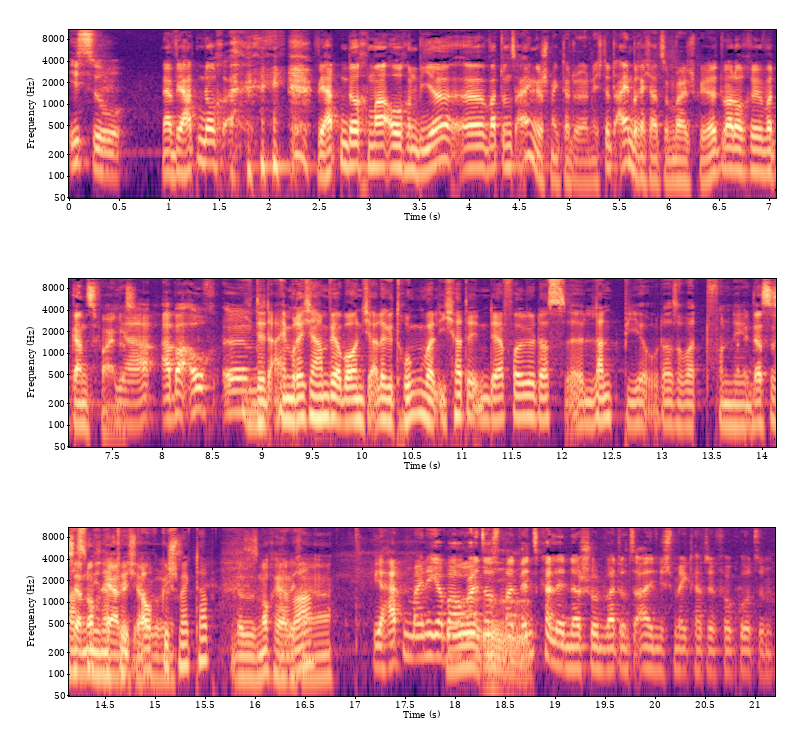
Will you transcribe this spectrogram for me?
Ist so. Na, wir hatten doch, wir hatten doch mal auch ein Bier, äh, was uns eingeschmeckt hat oder nicht. Das Einbrecher zum Beispiel, das war doch äh, was ganz Feines. Ja, aber auch, ähm, Den Einbrecher haben wir aber auch nicht alle getrunken, weil ich hatte in der Folge das äh, Landbier oder sowas von denen. Das ist was ja noch mir natürlich herrlicher auch übrigens. geschmeckt hat. Das ist noch herrlicher, Aber- ja. wir hatten, meine ich, aber auch eins aus dem Adventskalender schon, was uns allen geschmeckt hatte vor kurzem.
